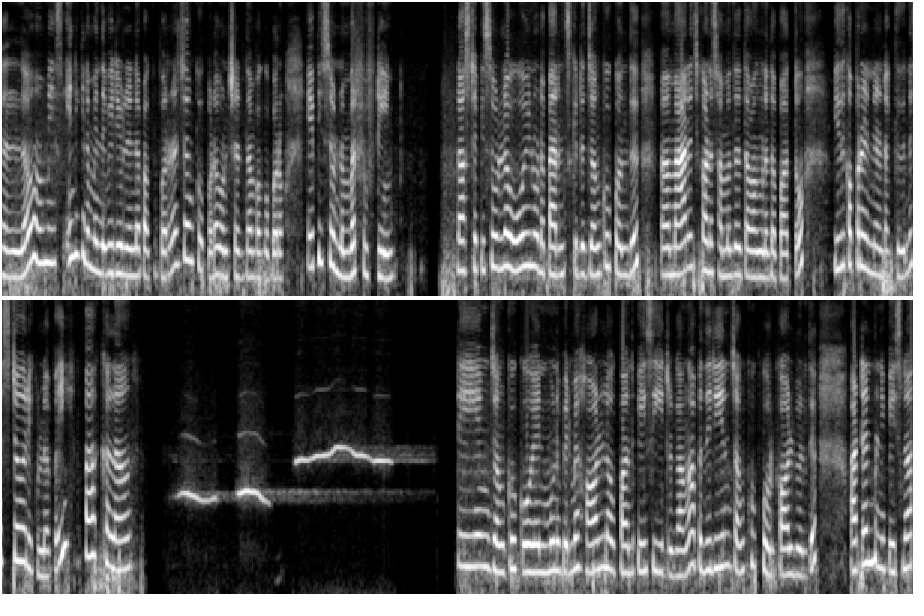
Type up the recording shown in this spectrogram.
ஹலோ மிஸ் இன்னைக்கு நம்ம இந்த வீடியோவில் என்ன பார்க்க போகிறோம்னா ஜங்கு கூட ஒன் ஷர்ட் தான் பார்க்க போகிறோம் எபிசோட் நம்பர் ஃபிஃப்டீன் லாஸ்ட் எபிசோடில் ஓயினோட பேரண்ட்ஸ் கிட்ட ஜங்குக்கு வந்து மேரேஜ்க்கான சம்மந்தத்தை வாங்கினதை பார்த்தோம். இதுக்கப்புறம் என்ன நடக்குதுன்னு ஸ்டோரிக்குள்ளே போய் பார்க்கலாம். டேயங் ஜங்கு கோயன் மூணு பேருமே ஹாலில் உட்காந்து பேசிக்கிட்டு இருக்காங்க. அப்போ திடீர்னு ஜங்குக்கு ஒரு கால் வருது. அட்டன் பண்ணி பேசினா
